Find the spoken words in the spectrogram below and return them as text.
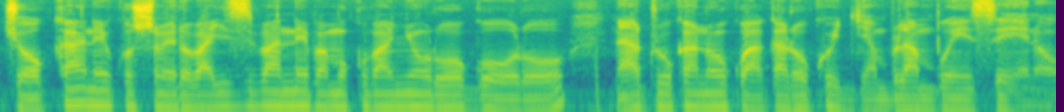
kyokka ne ku ssomero bayizi banne bamukuba nnyo olwogo olwo n'atuuka n'okwagala okujja mu bw'ensi eno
